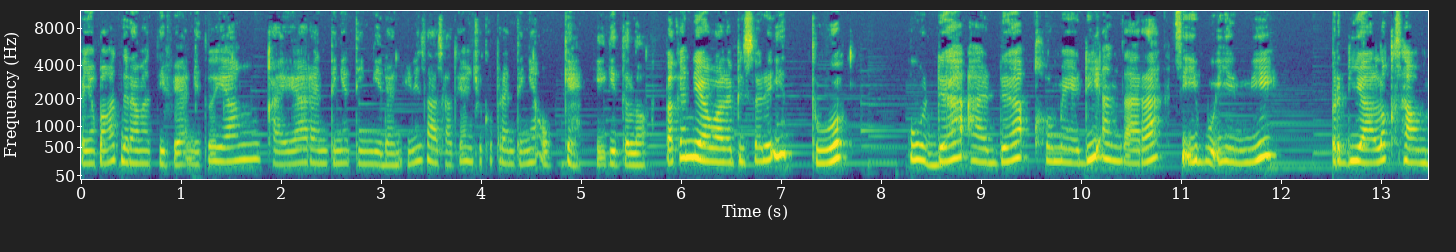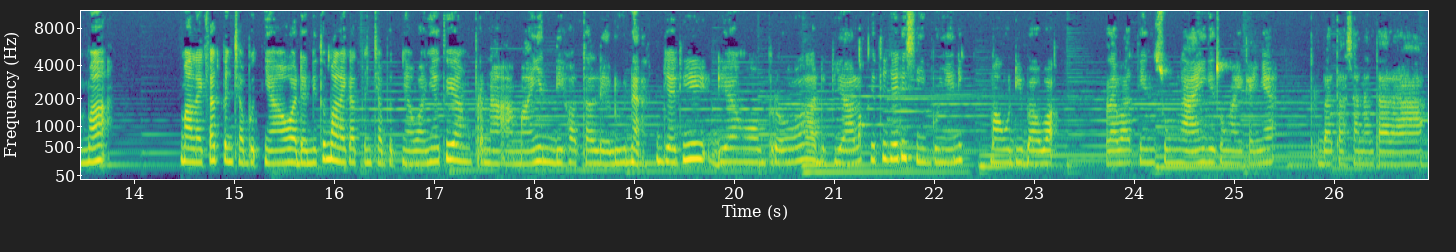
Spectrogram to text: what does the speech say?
Banyak banget drama TVN itu yang kayak ratingnya tinggi dan ini salah satu yang cukup ratingnya oke okay, kayak gitu loh. Bahkan di awal episode itu udah ada komedi antara si ibu ini berdialog sama malaikat pencabut nyawa dan itu malaikat pencabut nyawanya tuh yang pernah main di Hotel De Luna. Jadi dia ngobrol, ada dialog itu jadi si ibunya ini mau dibawa lewatin sungai gitu, sungai kayaknya perbatasan antara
